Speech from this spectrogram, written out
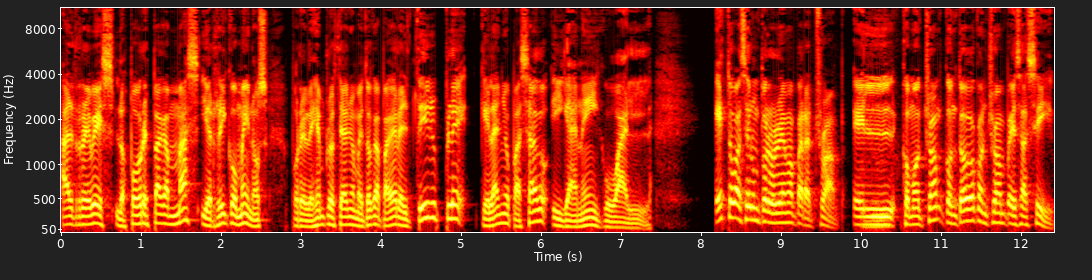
al revés. Los pobres pagan más y el rico menos. Por el ejemplo, este año me toca pagar el triple que el año pasado y gané igual. Esto va a ser un problema para Trump. El, como Trump, con todo con Trump es así.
